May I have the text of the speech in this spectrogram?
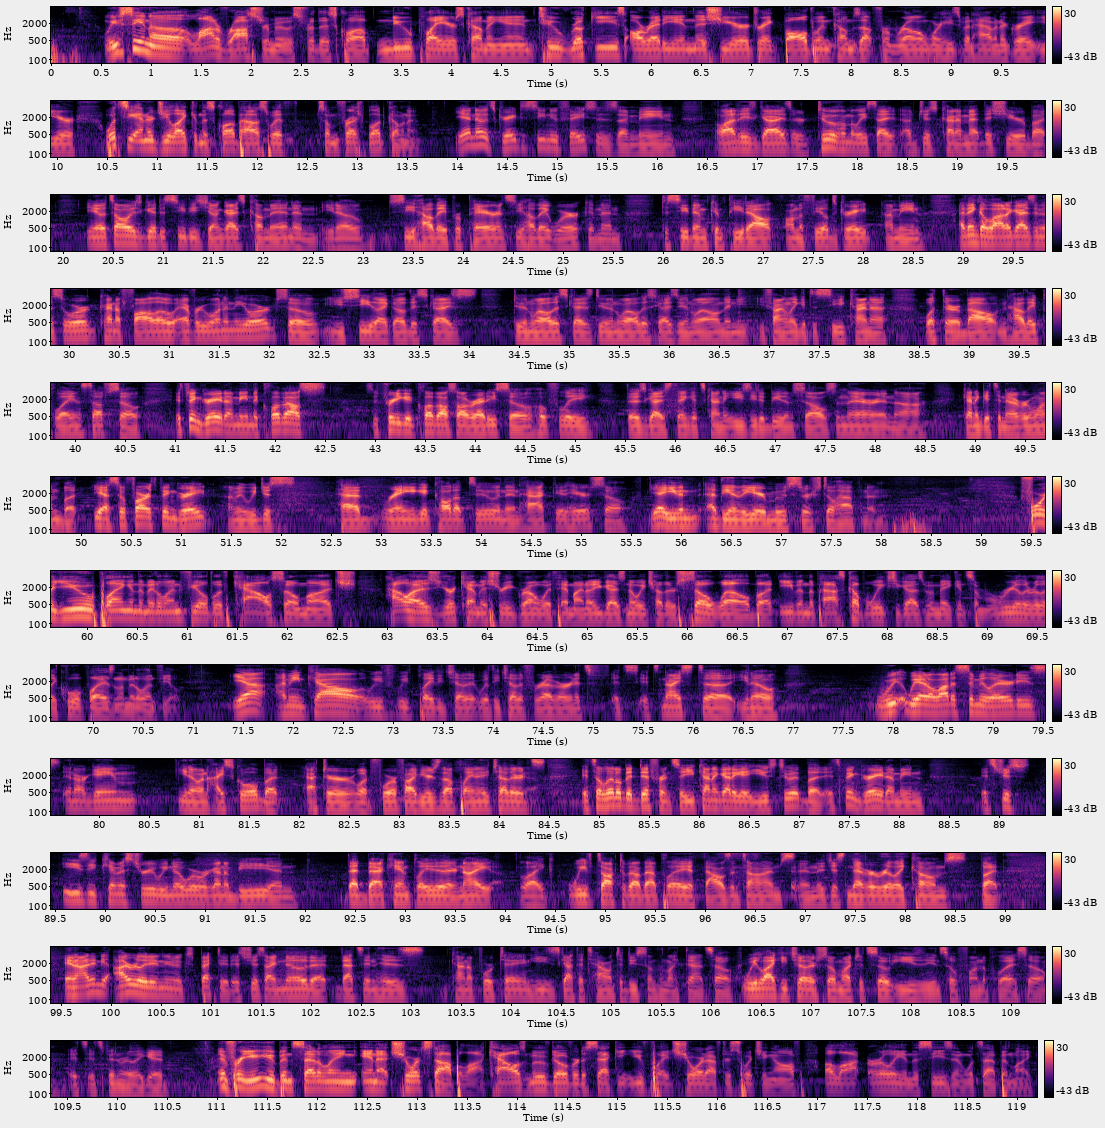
We've seen a lot of roster moves for this club. New players coming in, two rookies already in this year. Drake Baldwin comes up from Rome, where he's been having a great year. What's the energy like in this clubhouse with some fresh blood coming in? Yeah, no, it's great to see new faces. I mean, a lot of these guys, or two of them at least, I, have just kind of met this year. But you know, it's always good to see these young guys come in and you know see how they prepare and see how they work, and then to see them compete out on the field's great. I mean, I think a lot of guys in this org kind of follow everyone in the org, so you see like, oh, this guy's doing well, this guy's doing well, this guy's doing well, and then you, you finally get to see kind of what they're about and how they play and stuff. So it's been great. I mean, the clubhouse. It's a pretty good clubhouse already, so hopefully those guys think it's kind of easy to be themselves in there and uh, kind of get to know everyone. But yeah, so far it's been great. I mean, we just had Rangy get called up too, and then Hack get here. So yeah, even at the end of the year, moves are still happening. For you playing in the middle infield with Cal so much, how has your chemistry grown with him? I know you guys know each other so well, but even the past couple weeks, you guys have been making some really, really cool plays in the middle infield. Yeah, I mean Cal, we've we've played each other with each other forever, and it's it's it's nice to you know we we had a lot of similarities in our game, you know, in high school, but after what four or five years without playing each other, it's it's a little bit different. So you kind of got to get used to it. But it's been great. I mean, it's just easy chemistry. We know where we're gonna be, and that backhand play the other night, like we've talked about that play a thousand times, and it just never really comes. But and I didn't, I really didn't even expect it. It's just I know that that's in his kind of forte, and he's got the talent to do something like that. So we like each other so much. It's so easy and so fun to play. So it's it's been really good. And for you, you've been settling in at shortstop a lot. Cal's moved over to second. You've played short after switching off a lot early in the season. What's that been like?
